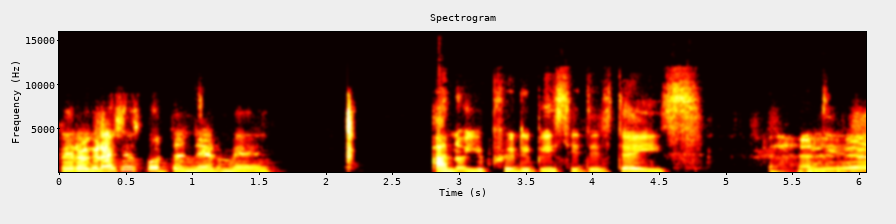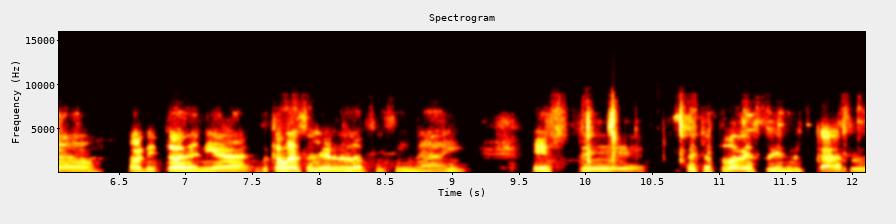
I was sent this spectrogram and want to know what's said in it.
Pero gracias por tenerme. I know you're pretty busy these days. Yeah. Ahorita venía, acabo de salir de la oficina y este, de hecho todavía estoy en mi carro.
